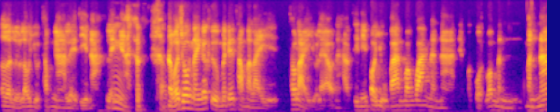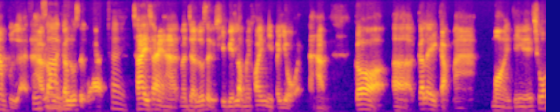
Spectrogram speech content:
เออหรือเราหยุดทำงานเลยดีนะอะไรเงี้ยครับแต่ว่าช่วงนั้นก็คือไม่ได้ทำอะไรเท่าไหร่อยู่แล้วนะครับ ทีนี้พออยู่บ้านว่างๆนานๆเนี่ยปรากฏว่ามันมันน่าเบื่อนะครับฟุ้งซ่านแล้วมันก็รู้สึกว่าใช่ใช่ใช่ฮะมันจะรู้สึกชีวิตเราไม่ค่อยมีประโยชน์นะครับ ก็เอ่อก็เลยกลับมา มองอีกทีในช่วง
